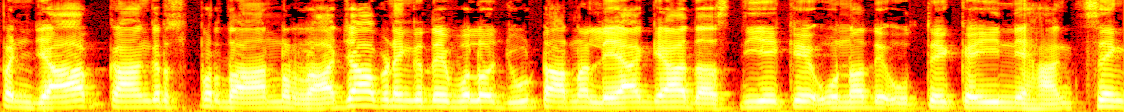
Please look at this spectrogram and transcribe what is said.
ਪੰਜਾਬ ਕਾਂਗਰਸ ਪ੍ਰਧਾਨ ਰਾਜਾ ਵੜਿੰਗ ਦੇ ਵੱਲੋਂ ਜੂ ਟਰਨ ਲਿਆ ਗਿਆ। ਦੱਸਦੀ ਹੈ ਕਿ ਉਹਨਾਂ ਦੇ ਉੱਤੇ ਕਈ ਨਿਹੰਗ ਸਿੰਘ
